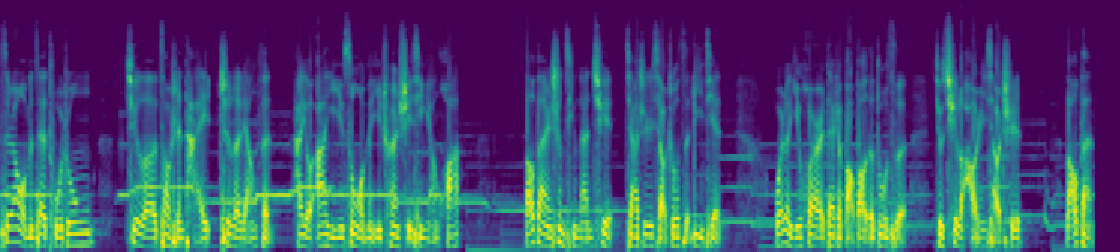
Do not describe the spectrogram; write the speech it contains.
虽然我们在途中去了灶神台吃了凉粉，还有阿姨送我们一串水性杨花。老板盛情难却，加之小桌子利剑，玩了一会儿，带着饱饱的肚子就去了好人小吃。老板、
